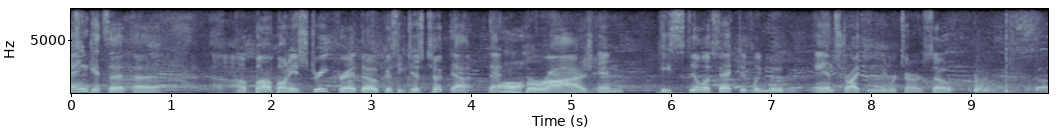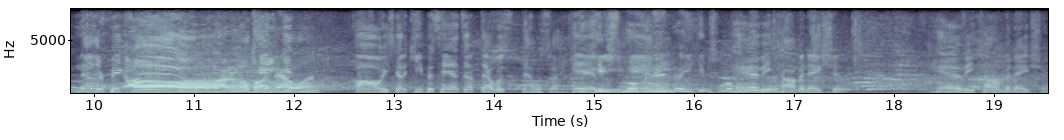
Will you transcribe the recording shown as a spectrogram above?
Cain gets a, a a bump on his street cred though, because he just took that that Oh. barrage and he's still effectively moving and striking in return. So Another big. Oh, Oh, I don't know about that get- one. Oh, he's got to keep his hands up. That was that was a heavy. He keeps moving heavy, into. He keeps moving heavy into. combination. Heavy combination.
